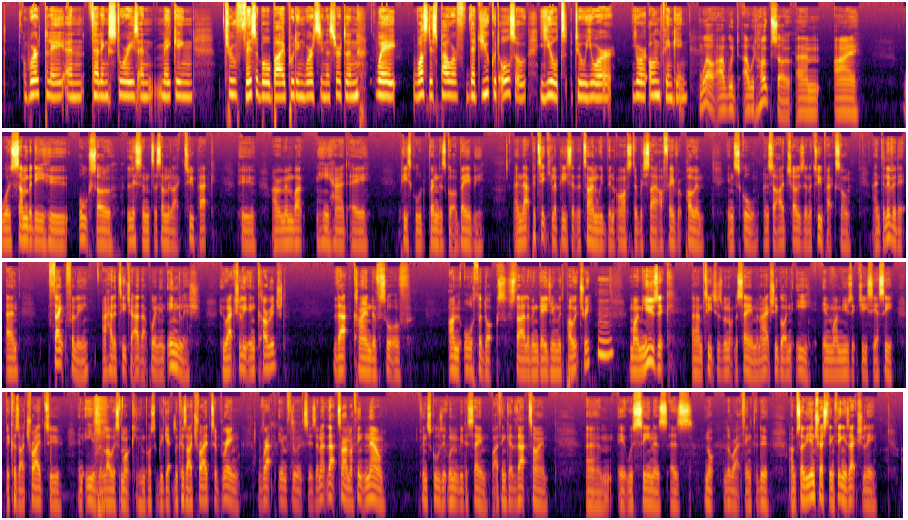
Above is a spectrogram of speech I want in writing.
wordplay and telling stories and making truth visible by putting words in a certain way was this power that you could also yield to your your own thinking? Well, I would I would hope so. Um, I was somebody who also listened to somebody like Tupac, who I remember he had a piece called Brenda's Got a Baby, and that particular piece at the time, we'd been asked to recite our favorite poem in school. And so I'd chosen a Tupac song and delivered it. And thankfully, I had a teacher at that point in English who actually encouraged that kind of sort of unorthodox style of engaging with poetry. Mm. My music um, teachers were not the same, and I actually got an E in my music GCSE because I tried to and E is the lowest mark you can possibly get because I tried to bring rap influences. And at that time, I think now in schools it wouldn't be the same, but I think at that time um, it was seen as as not the right thing to do. Um, so the interesting thing is actually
